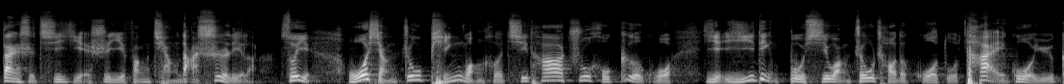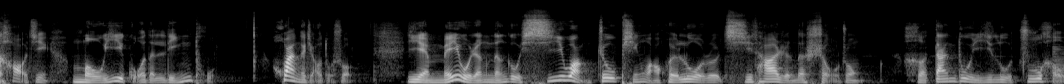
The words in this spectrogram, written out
但是其也是一方强大势力了。所以，我想周平王和其他诸侯各国也一定不希望周朝的国度太过于靠近某一国的领土。换个角度说，也没有人能够希望周平王会落入其他人的手中，和单独一路诸侯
